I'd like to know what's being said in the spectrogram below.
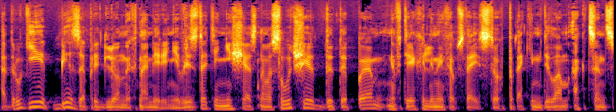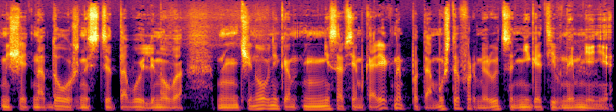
А другие без определенных намерений в результате несчастного случая, ДТП в тех или иных обстоятельствах. По таким делам акцент смещать на должность того или иного чиновника не совсем корректно, потому что формируется негативное мнение.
